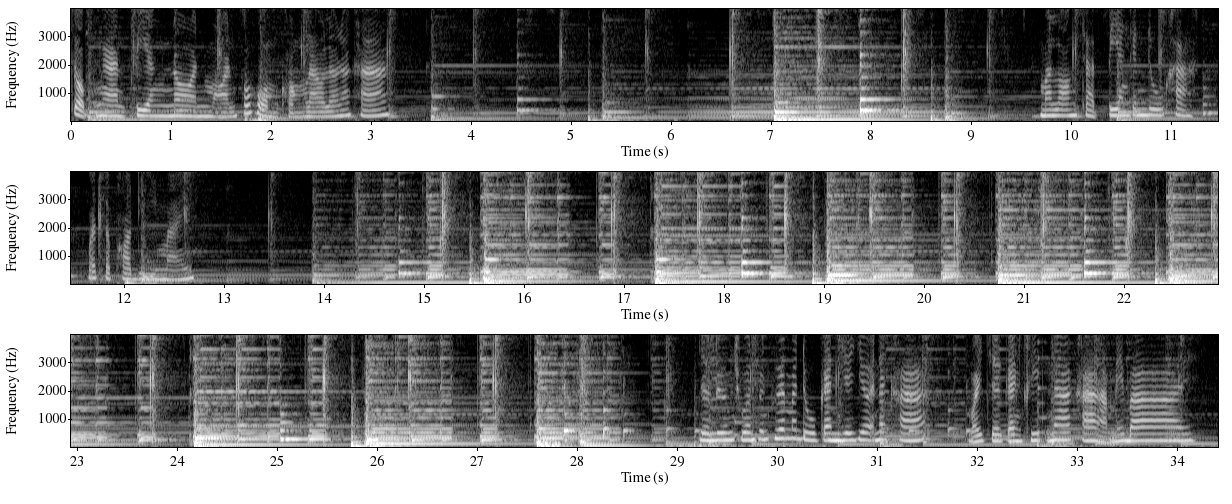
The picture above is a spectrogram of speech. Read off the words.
จบงานเตียงนอนหมอนผ้าห่มของเราแล้วนะคะมาลองจัดเตียงกันดูค่ะ ว่าจะพอดีไหม เพื่อนๆมาดูกันเยอะๆนะคะ ไว้เจอกันคลิปหน้าค่ะ บ๊ายบาย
